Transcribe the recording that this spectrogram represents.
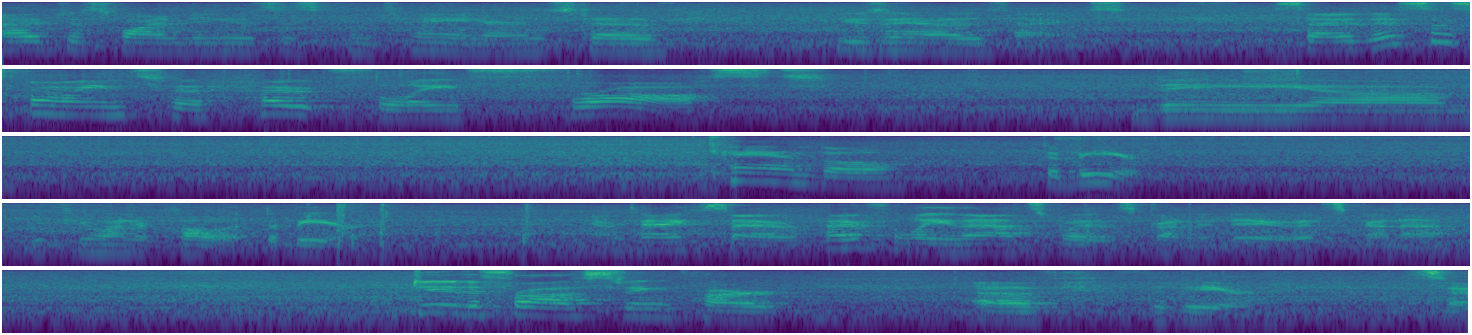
I just wanted to use this container instead of using other things. So this is going to hopefully frost the um, candle, the beer, if you want to call it the beer. Okay, so hopefully that's what it's going to do. It's going to do the frosting part of the beer. So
